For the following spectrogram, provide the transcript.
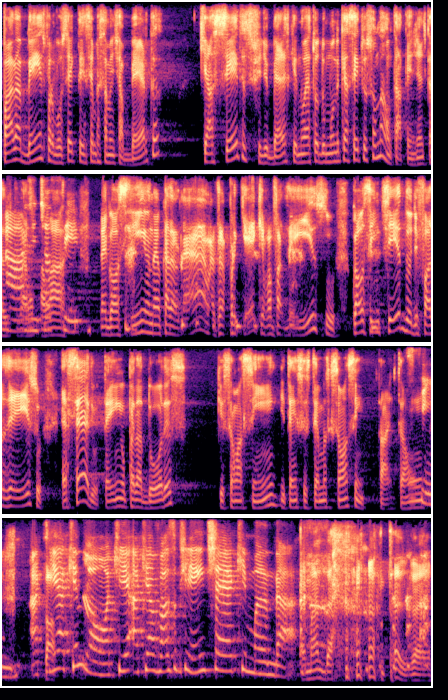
parabéns para você que tem sempre essa mente aberta, que aceita esse feedback, que não é todo mundo que aceita isso não, tá? Tem gente que às vezes ah, a gente falar aceita. negocinho, né? O cara, ah, mas por que que eu vou fazer isso? Qual o sentido de fazer isso? É sério, tem operadoras que são assim e tem sistemas que são assim, tá? Então. Sim. Aqui, aqui não. Aqui, aqui a voz do cliente é que manda. É manda. tá já.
